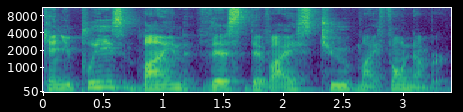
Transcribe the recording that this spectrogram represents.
Can you please bind this device to my phone number?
